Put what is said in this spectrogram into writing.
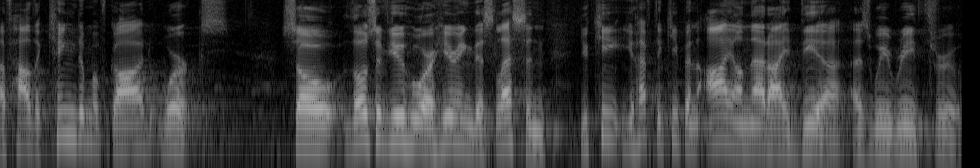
of how the kingdom of God works. So those of you who are hearing this lesson, you, keep, you have to keep an eye on that idea as we read through.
